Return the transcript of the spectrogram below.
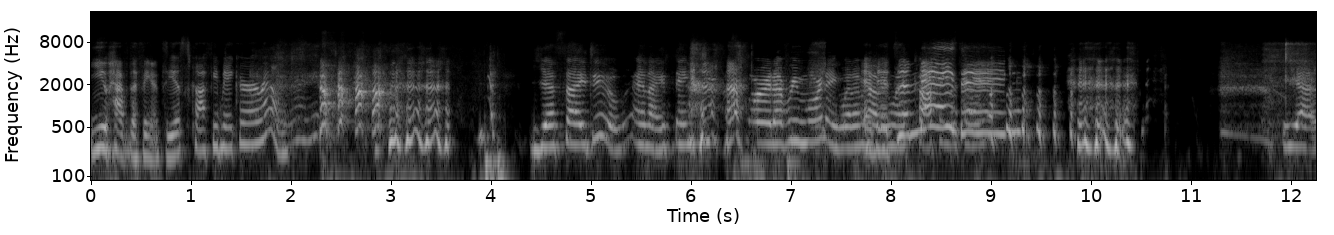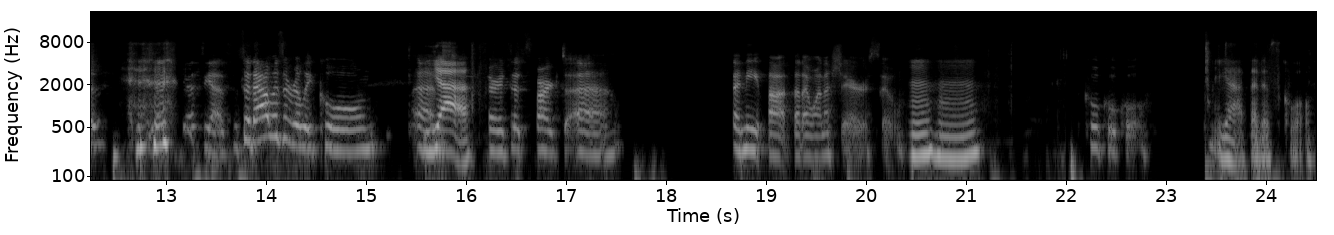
you have the fanciest coffee maker around. yes, I do. And I thank you for it every morning when I'm and having it's amazing. yes, yes, yes. So that was a really cool. Um, yeah. Or that sparked uh, a neat thought that I want to share. So hmm cool, cool, cool. Yeah, that is cool.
